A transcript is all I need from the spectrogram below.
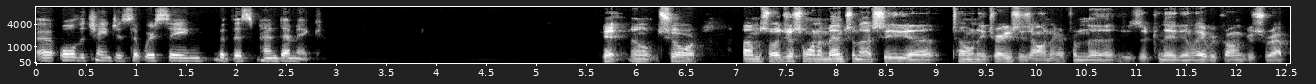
uh, all the changes that we're seeing with this pandemic. Okay, no, sure. Um, so I just want to mention, I see uh, Tony Tracy's on here from the, he's the Canadian Labor Congress rep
